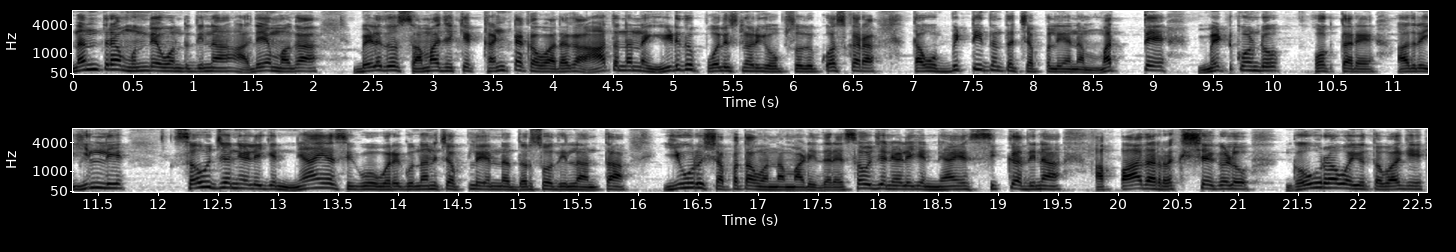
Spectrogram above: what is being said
ನಂತರ ಮುಂದೆ ಒಂದು ದಿನ ಅದೇ ಮಗ ಬೆಳೆದು ಸಮಾಜಕ್ಕೆ ಕಂಟಕವಾದಾಗ ಆತನನ್ನು ಹಿಡಿದು ಪೊಲೀಸ್ನವರಿಗೆ ಒಪ್ಪಿಸೋದಕ್ಕೋಸ್ಕರ ತಾವು ಬಿಟ್ಟಿದ್ದಂಥ ಚಪ್ಪಲಿಯನ್ನು ಮತ್ತೆ ಮೆಟ್ಕೊಂಡು ಹೋಗ್ತಾರೆ. ಆದರೆ ಇಲ್ಲಿ ಸೌಜನ್ಯಳಿಗೆ ನ್ಯಾಯ ಸಿಗುವವರೆಗೂ ನಾನು ಚಪ್ಪಲಿಯನ್ನು ಧರಿಸೋದಿಲ್ಲ ಅಂತ ಇವರು ಶಪಥವನ್ನು ಮಾಡಿದ್ದಾರೆ. ಸೌಜನ್ಯಳಿಗೆ ನ್ಯಾಯ ಸಿಕ್ಕ ದಿನ ಆ ಪಾದ ರಕ್ಷೆಗಳು ಗೌರವಯುತವಾಗಿ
